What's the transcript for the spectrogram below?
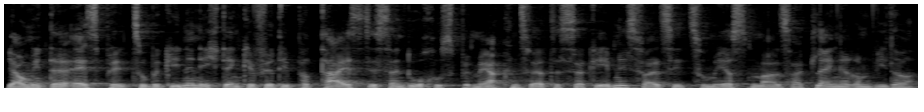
Ja, um mit der SP zu beginnen. Ich denke, für die Partei ist es ein durchaus bemerkenswertes Ergebnis, weil sie zum ersten Mal seit längerem wieder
